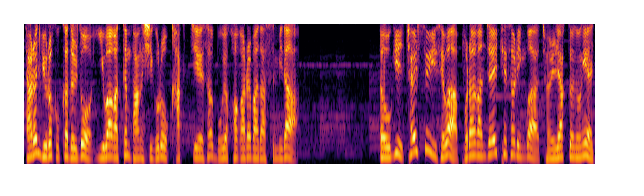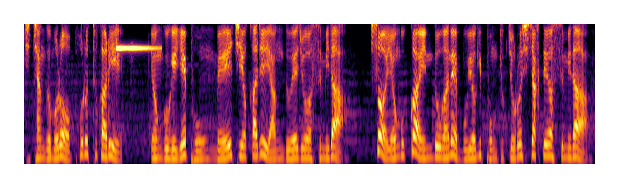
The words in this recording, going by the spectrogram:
다른 유럽 국가들도 이와 같은 방식으로 각지에서 무역 허가를 받았습니다. 더욱이 찰스 2세와 브라간자의 캐서린과 전략 근홍의 지창금으로 포르투갈이 영국에게 봉매의 지역까지 양도해 주었습니다. 앞서 영국과 인도 간의 무역이 본격적으로 시작되었습니다.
